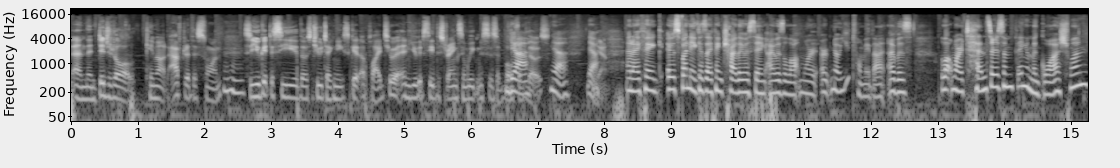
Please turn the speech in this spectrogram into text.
and then digital came out after this one. Mhm. So you get to see those two techniques get applied to it, and you get to see the strengths and weaknesses of both yeah, of those. Yeah, yeah, Yeah. And I think it was funny because I think Charlie was saying I was a lot more, or no, you told me that I was a lot more tense or something in the gouache one.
